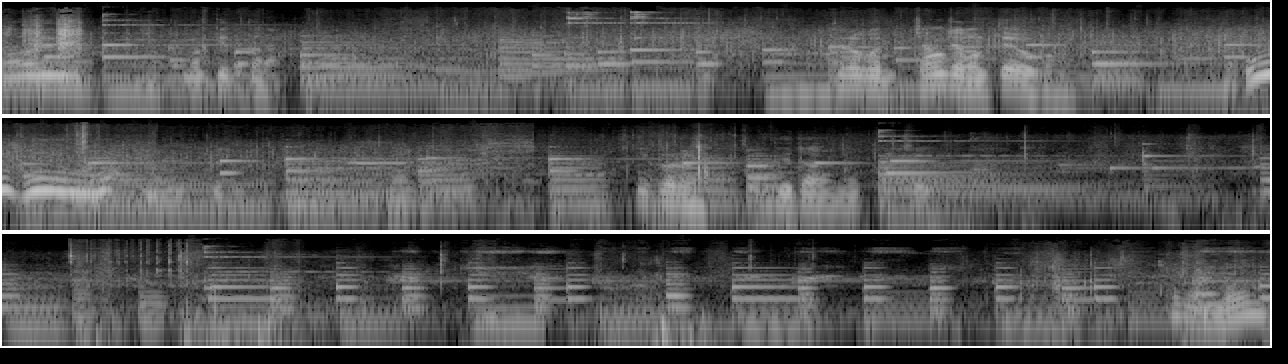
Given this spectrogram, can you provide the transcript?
아이, 맞겠다. 그러고 장작은 떼우고. 우후. 이거를 어디다 놓고 저기. 잘안 나온다.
